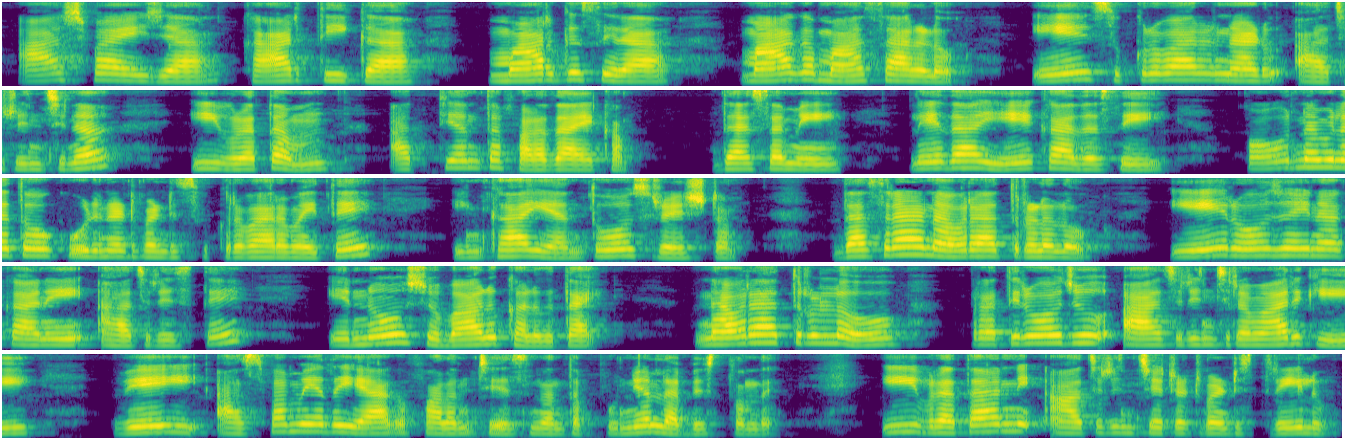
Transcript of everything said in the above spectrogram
ఆశ్వాయుజ కార్తీక మార్గశిర మాఘ మాసాలలో ఏ శుక్రవారం నాడు ఆచరించినా ఈ వ్రతం అత్యంత ఫలదాయకం. దశమి లేదా ఏకాదశి పౌర్ణమిలతో కూడినటువంటి శుక్రవారం అయితే ఇంకా ఎంతో శ్రేష్టం. దసరా నవరాత్రులలో ఏ రోజైనా కానీ ఆచరిస్తే ఎన్నో శుభాలు కలుగుతాయి. నవరాత్రుల్లో ప్రతిరోజు ఆచరించిన వారికి వేయి అశ్వమేధ యాగ ఫలం చేసినంత పుణ్యం లభిస్తుంది. ఈ వ్రతాన్ని ఆచరించేటటువంటి స్త్రీలు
